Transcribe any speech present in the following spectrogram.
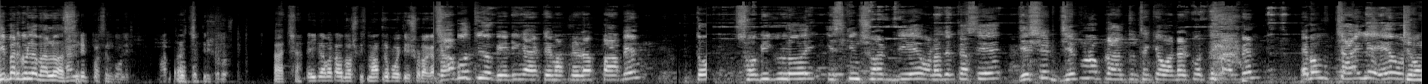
জিপারগুলো ভালো আছে। হান্ড্রেড পার্সেন্ট বলে মাত্র পঁয়ত্রিশশো দশ আচ্ছা। এই দশ পিস মাত্র পঁয়ত্রিশশো টাকা। যাবতীয় বেডিং আইটেম আপনারা পাবেন। তো ছবিগুলো স্ক্রিনশট দিয়ে ওনাদের কাছে দেশের যে কোনো প্রান্ত থেকে অর্ডার করতে পারবেন। এবং চাইলে এবং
